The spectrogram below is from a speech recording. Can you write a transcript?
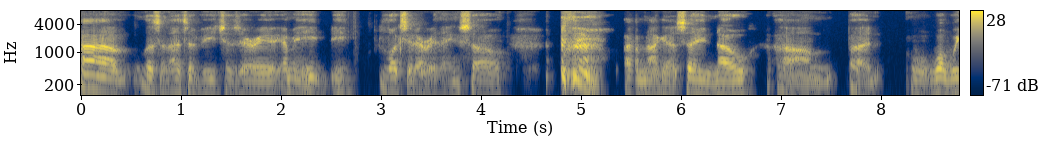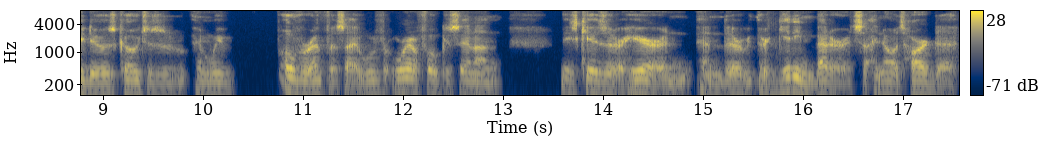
Um, listen, that's a Veach's area. I mean, he, he looks at everything, so I'm not gonna say no. Um, but what we do as coaches and we overemphasize, we're, we're gonna focus in on these kids that are here and, and they're, they're getting better. It's, I know it's hard to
